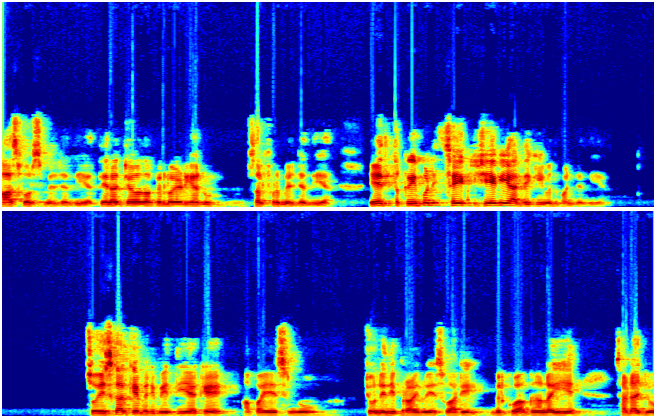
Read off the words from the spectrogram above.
ਫਾਸਫੋਰਸ ਮਿਲ ਜਾਂਦੀ ਹੈ। 13 14 ਕਿਲੋ ਜਿਹੜੀ ਸਾਨੂੰ ਸਲਫਰ ਮਿਲ ਜਾਂਦੀ ਆ। ਇਹ ਤਕਰੀਬਨ 6000 ਦੀ ਕੀਮਤ ਬਣ ਜਾਂਦੀ ਹੈ ਸੋ ਇਸ ਕਰਕੇ ਮੇਰੀ ਬੇਨਤੀ ਹੈ ਕਿ ਆਪਾਂ ਇਸ ਨੂੰ ਝੋਨੇ ਦੀ ਪਰਾਲੀ ਨੂੰ ਇਸ ਵਾਰੀ ਬਿਲਕੁਲ ਅੱਗ ਨਾ ਲਾਈਏ। ਸਾਡਾ ਜੋ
